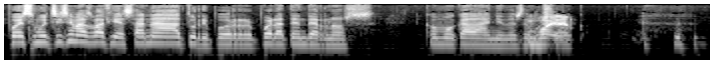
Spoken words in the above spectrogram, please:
Pues muchísimas gracias, Ana Turri, por, por atendernos, como cada año desde Bueno.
